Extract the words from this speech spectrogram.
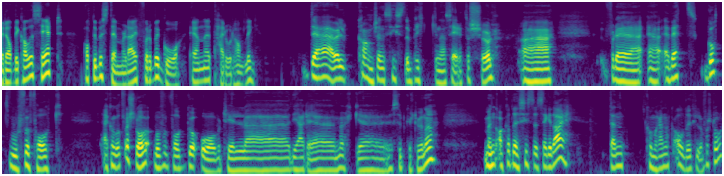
radikalisert at du bestemmer deg for å begå en terrorhandling? Det er vel kanskje den siste brikken jeg ser etter sjøl. Uh, for det, jeg, vet godt hvorfor folk Jeg kan godt forstå hvorfor folk går over til uh, de her mørke subkulturene. Men akkurat det siste steget der, den kommer jeg nok aldri til å forstå.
